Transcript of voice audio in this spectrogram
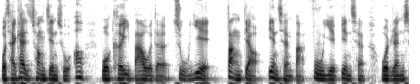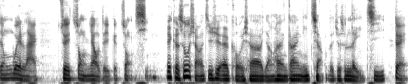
我才开始创建出哦，我可以把我的主业放掉，变成把副业变成我人生未来。最重要的一个重心。哎、欸，可是我想要继续 echo 一下杨汉刚才你讲的，就是累积。对，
